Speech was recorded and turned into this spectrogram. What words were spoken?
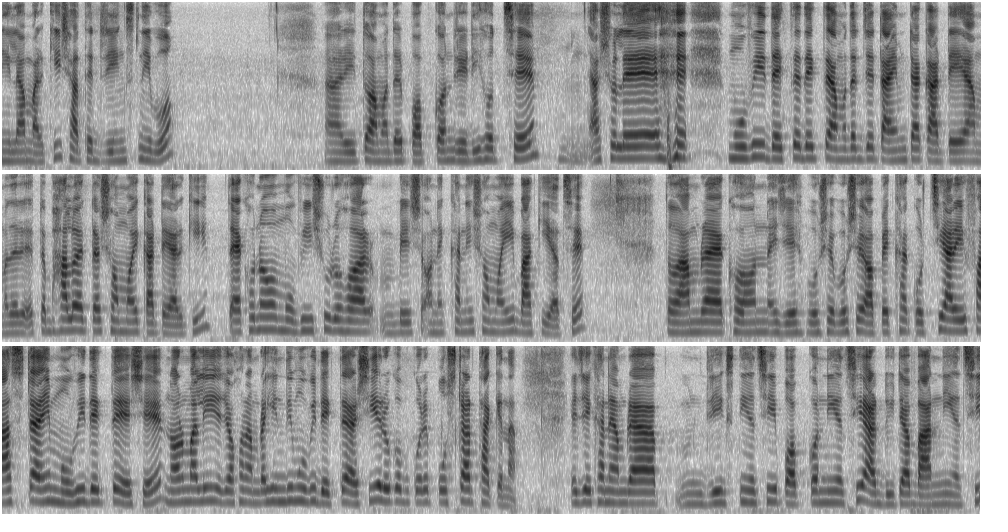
নিলাম আর কি, সাথে ড্রিঙ্কস নিব। আর এই তো আমাদের পপকর্ন রেডি হচ্ছে। আসলে মুভি দেখতে দেখতে আমাদের যে টাইমটা কাটে, আমাদের একটা ভালো একটা সময় কাটে আর কি। তো এখনও মুভি শুরু হওয়ার বেশ অনেকখানি সময়ই বাকি আছে। তো আমরা এখন এই যে বসে বসে অপেক্ষা করছি। আর এই ফার্স্ট টাইম মুভি দেখতে এসে নর্মালি যখন আমরা হিন্দি মুভি দেখতে আসি, এরকম করে পোস্টার থাকে না। এই যে এখানে আমরা ড্রিঙ্কস নিয়েছি পপকর্ন নিয়েছি আর দুইটা বান নিয়েছি।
